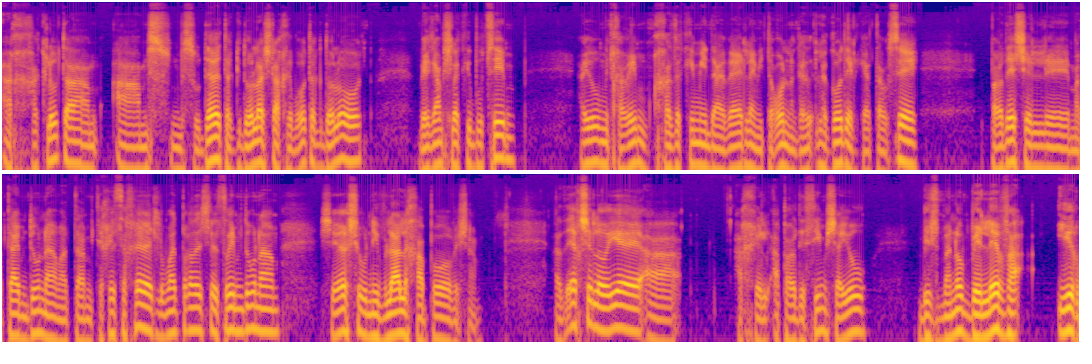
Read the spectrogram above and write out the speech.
החקלאות המסודרת הגדולה של החברות הגדולות, וגם של הקיבוצים, היו מתחרים חזקים מדי, והיה להם יתרון לגודל, כי אתה עושה פרדס של 200 אה, דונם, אתה מתייחס אחרת, לעומת פרדס של 20 דונם, שאיכשהו נבלע לך פה ושם. אז איך שלא יהיה, הפרדסים שהיו בזמנו בלב העיר,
